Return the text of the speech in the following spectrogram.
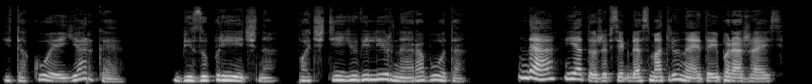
и такое яркое. Безупречно, почти ювелирная работа. Да, я тоже всегда смотрю на это и поражаюсь.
